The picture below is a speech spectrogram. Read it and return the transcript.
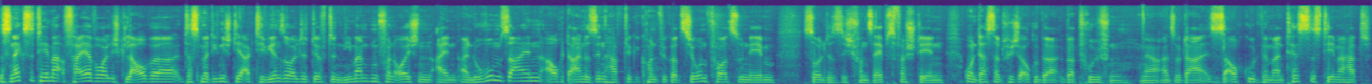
Das nächste Thema, Firewall. Ich glaube, dass man die nicht deaktivieren sollte, dürfte niemandem von euch ein, ein Novum sein. Auch da eine sinnhaftige Konfiguration vorzunehmen, sollte sich von selbst verstehen und das natürlich auch über, überprüfen. Ja, also da ist es auch gut, wenn man Testsysteme hat.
